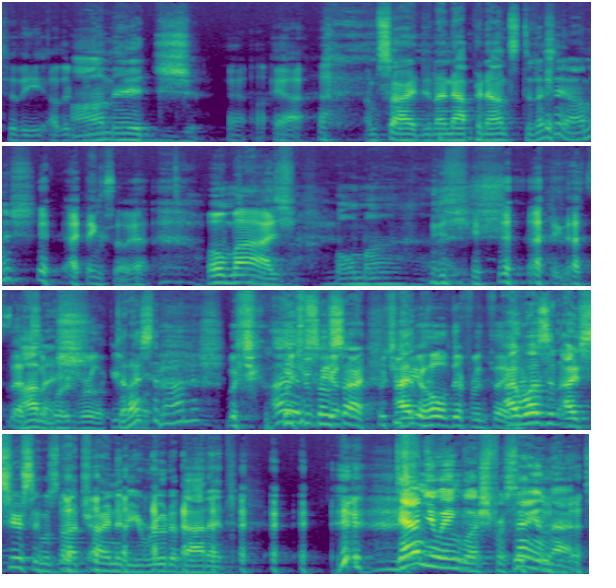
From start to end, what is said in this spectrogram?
to the other. homage. yeah, yeah. I'm sorry, did I not pronounce? Did I say Amish? I think so. Yeah, homage. Homage. I think that's, that's the word we're looking Did for. Did I say Amish? Which, I which am so be a- sorry. Which would be I- a whole different thing. I wasn't. I seriously was not trying to be rude about it. Damn you, English, for saying that.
